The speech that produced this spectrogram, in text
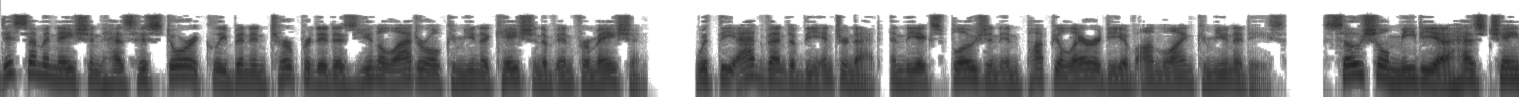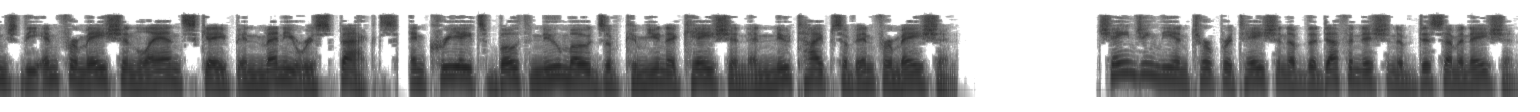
Dissemination has historically been interpreted as unilateral communication of information. With the advent of the Internet, and the explosion in popularity of online communities, social media has changed the information landscape in many respects, and creates both new modes of communication and new types of information." Changing the interpretation of the definition of dissemination.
